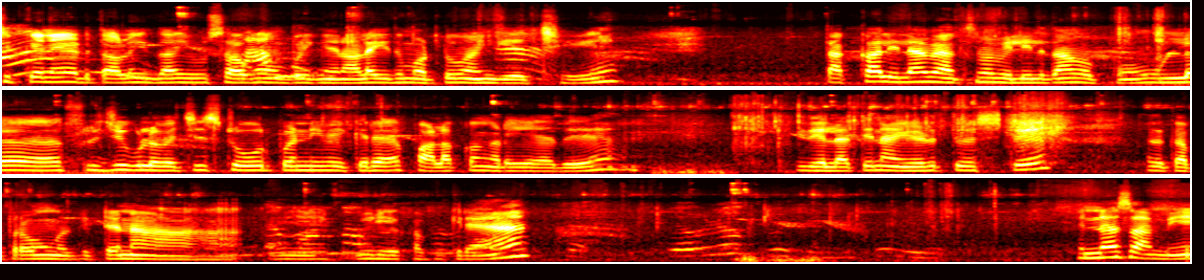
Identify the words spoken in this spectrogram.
சிக்கனே எடுத்தாலும் இதுதான் யூஸ் ஆகும் அப்படிங்கிறனால இது மட்டும் வாங்கியாச்சு. தக்காளிலாம் மேக்ஸிமம் வெளியில் தான் வைப்போம். உள்ளே ஃப்ரிட்ஜுக்குள்ளே வச்சு ஸ்டோர் பண்ணி வைக்கிற பழக்கம் கிடையாது. இது எல்லாத்தையும் நான் எடுத்து வச்சுட்டு அதுக்கப்புறம் உங்ககிட்ட நான் வீடியோ காமிக்கிறேன். என்ன சாமி?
